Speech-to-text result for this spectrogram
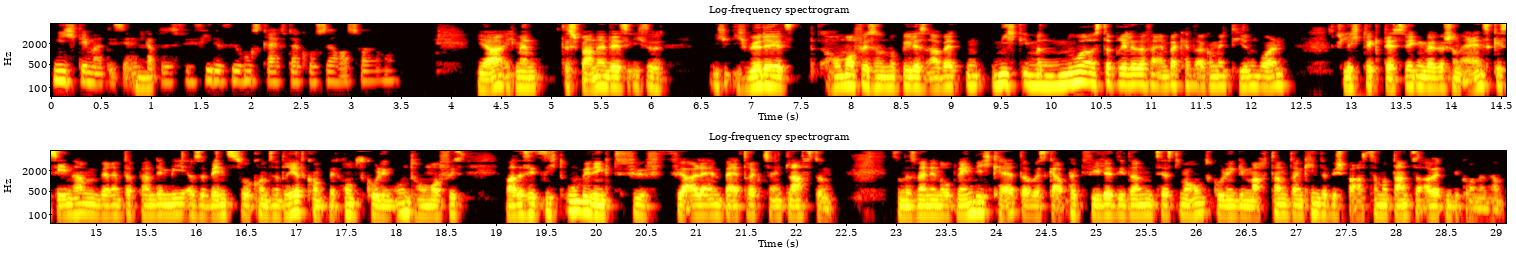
nicht thematisieren? Ich mhm. glaube, das ist für viele Führungskräfte eine große Herausforderung. Ja, ich meine, das Spannende ist, ich, ich, ich würde jetzt Homeoffice und mobiles Arbeiten nicht immer nur aus der Brille der Vereinbarkeit argumentieren wollen, Schlichtweg deswegen, weil wir schon eins gesehen haben während der Pandemie, also wenn es so konzentriert kommt mit Homeschooling und Homeoffice, war das jetzt nicht unbedingt für, für alle ein Beitrag zur Entlastung, sondern es war eine Notwendigkeit, aber es gab halt viele, die dann zuerst mal Homeschooling gemacht haben, dann Kinder bespaßt haben und dann zu arbeiten begonnen haben.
